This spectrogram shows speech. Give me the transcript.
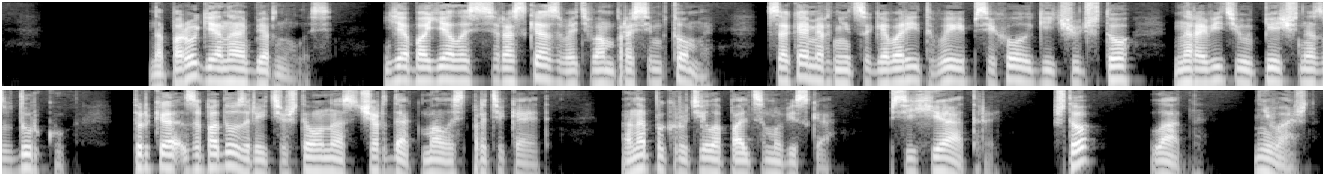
На пороге она обернулась. «Я боялась рассказывать вам про симптомы. Сокамерница говорит, вы, психологи, чуть что, норовите упечь нас в дурку. Только заподозрите, что у нас чердак малость протекает». Она покрутила пальцем у виска. «Психиатры». «Что? Ладно, неважно».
